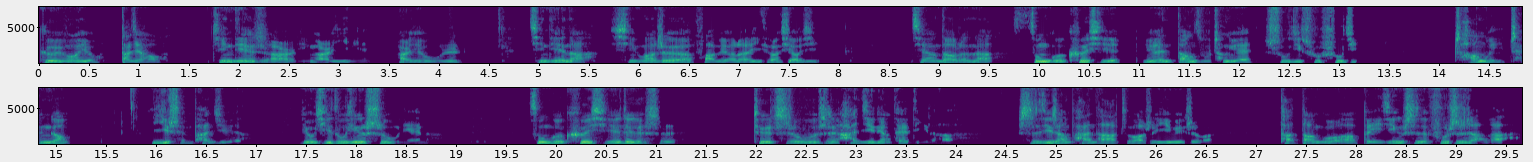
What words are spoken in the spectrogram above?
各位网友，大家好，今天是二零二一年二月五日。今天呢，新华社发表了一条消息，讲到了呢，中国科协原党组成员、书记处书记、常委陈刚一审判决，有期徒刑十五年呢。中国科协这个是这个职务是含金量太低了啊！实际上判他主要是因为什么？他当过啊北京市的副市长啊。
